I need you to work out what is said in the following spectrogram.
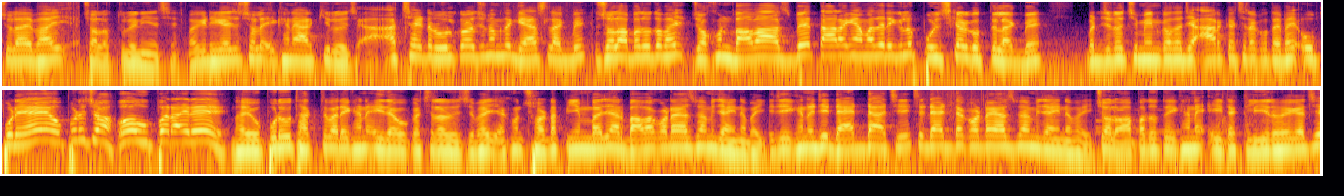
চলাই ভাই, চলো, তুলে নিয়েছে। বাকি ঠিক আছে, চলো, এখানে আর কি রয়েছে? আচ্ছা এটা রোল করার জন্য আমাদের গ্যাস লাগবে। চলো আপাতত ভাই, যখন বাবা আসবে, তার আগে আমাদের এগুলো পরিষ্কার করতে লাগবে। বাট যেটা হচ্ছে মেন কথা যে, আর কাছরা কোথায় ভাই? উপরে এ উপরে চ। ও, উপর আয় রে। ভাই, উপরেও থাকতে পারে এখানে। এই দেখো কাছরা রয়েছে ভাই। এখন ছটা পিএম বাজে, আর বাবা কটায় আসবে আমি জানি না ভাই। যে এখানে যে ড্যাডটা আছে, সে ড্যাডটা কটায় আসবে আমি জানি না ভাই। চলো, আপাতত এখানে এইটা ক্লিয়ার হয়ে গেছে।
